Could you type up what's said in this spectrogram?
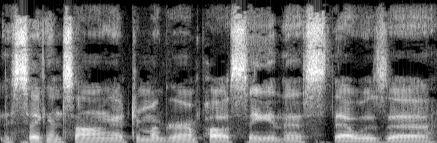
the second song after my grandpa singing this, that was uh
